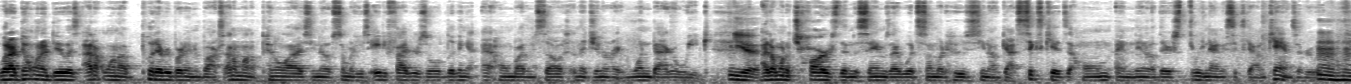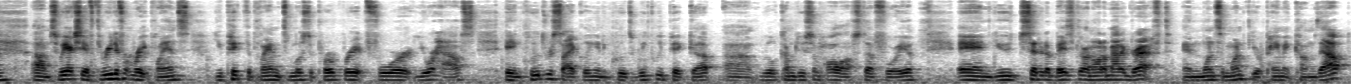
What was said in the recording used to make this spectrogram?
what I don't want to do is I don't want to put everybody in a box. I don't want to penalize, you know, somebody who's 85 years old living at home by themselves and they generate one bag a week. Yeah. I don't want to charge them the same as I would someone who's, you know, got six kids at home and, you know, there's three 96 gallon cans every week. Mm-hmm. Um, so we actually have three different rate plans. You pick the plan that's most appropriate for your house. It includes recycling. It includes weekly pickup. Uh, we'll come do some haul off stuff for you, and you set it up basically on automatic draft. And once a month, your payment comes out.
